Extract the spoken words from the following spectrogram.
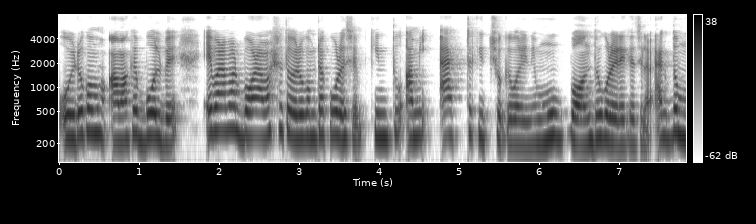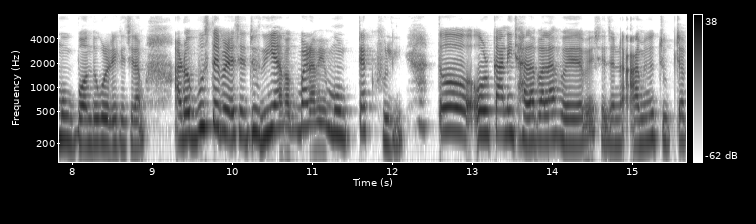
ওই রকম আমাকে বলবে। এবার আমার বর আমার সাথে ওই রকমটা করেছে, কিন্তু আমি একটা কিচ্ছুকে বলিনি। মুখ বন্ধ করে রেখেছিলাম, একদম মুখ বন্ধ করে রেখেছিলাম। আর ও বুঝতে পেরেছে, যদি একবার আমি মুখটা খুলি, তো ওর কানি ঝালাপালা হয়ে যাবে। সেজন্য আমিও চুপচাপ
